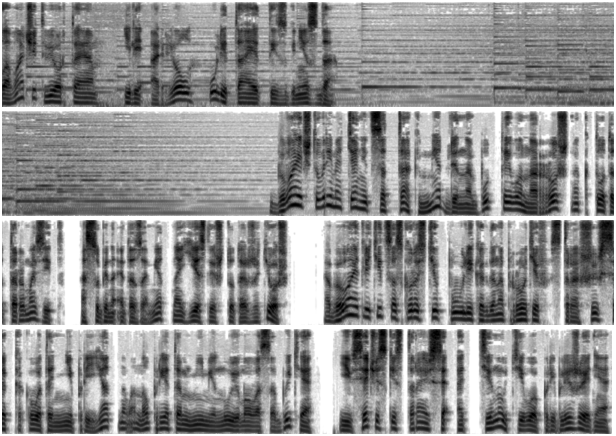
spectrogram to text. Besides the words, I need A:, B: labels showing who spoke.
A: Глава четвертая. Или орел улетает из гнезда. Бывает, что время тянется так медленно, будто его нарочно кто-то тормозит. Особенно это заметно, если что-то ждешь. А бывает летит со скоростью пули, когда напротив страшишься какого-то неприятного, но при этом неминуемого события и всячески стараешься оттянуть его приближение.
